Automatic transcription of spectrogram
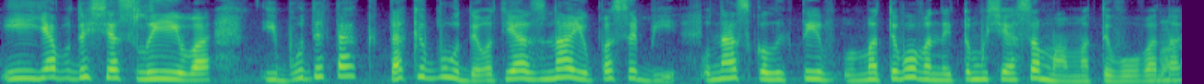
і я буду щаслива. І буде так, так і буде. От я знаю по собі. У нас колектив мотивований, тому що я сама мотивована,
